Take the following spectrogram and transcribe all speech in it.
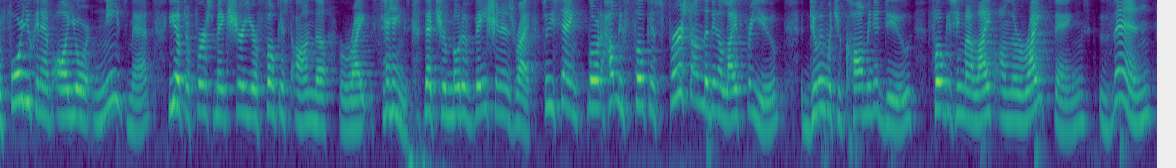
Before you can have all your needs met, you have to first make sure you're focused on the right things, that your motivation is right. So he's saying, Lord, help me focus first on living a life for you, doing what you call me to do, focusing my life on the right things. Then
